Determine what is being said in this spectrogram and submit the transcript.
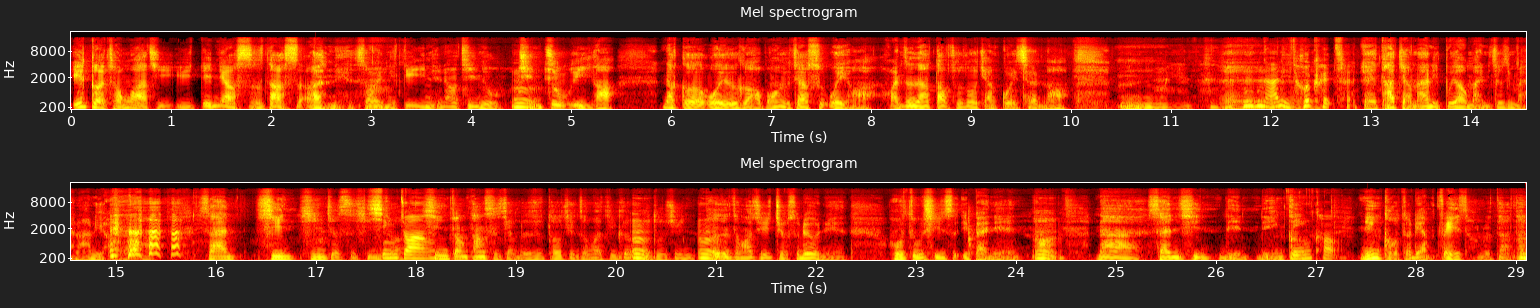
一个从化区一定要十到十二年，所以你第一年要进入，嗯、请注意哈。那个我有一个好朋友叫苏卫哈，反正他到处都讲鬼城哦。嗯，呃、哪里都鬼城。哎、欸，他讲哪里不要买，你就去买哪里好了。三新新就是新庄，新庄当时讲的是头前重划区跟副都心，头前重划区九十六年，副都心是一百年啊。那三星林林口，林口林口的量非常的大，但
